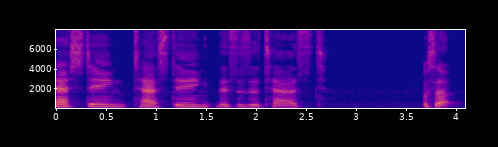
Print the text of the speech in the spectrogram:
Testing, testing. This is a test. What's up?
